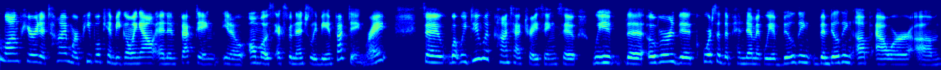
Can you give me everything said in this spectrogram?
a long period of time where people can be going out and infecting you know almost exponentially be infecting right? So what we do with contact tracing so we the over the course of the pandemic we have building been building up our um,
